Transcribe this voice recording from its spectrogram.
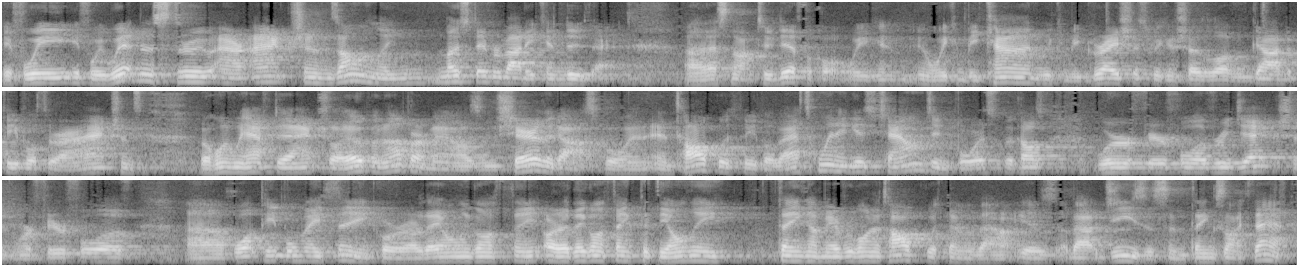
if we if we witness through our actions only, most everybody can do that. Uh, that's not too difficult. We can you know, we can be kind, we can be gracious, we can show the love of God to people through our actions. But when we have to actually open up our mouths and share the gospel and, and talk with people, that's when it gets challenging for us because we're fearful of rejection. We're fearful of uh, what people may think, or are they only going to think, or are they going to think that the only thing I'm ever going to talk with them about is about Jesus and things like that.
